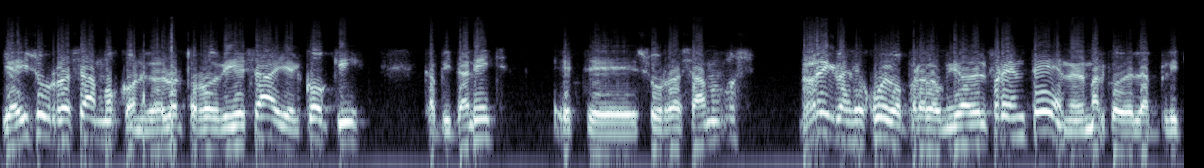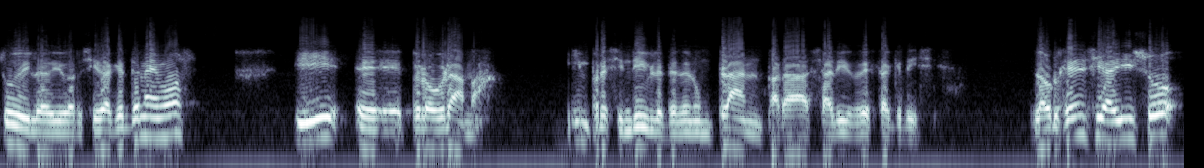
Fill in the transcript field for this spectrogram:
Y ahí subrayamos con el Alberto Rodríguez A y el Coqui, Capitanich, este, subrayamos reglas de juego para la unidad del frente en el marco de la amplitud y la diversidad que tenemos y eh, programa. Imprescindible tener un plan para salir de esta crisis. La urgencia hizo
